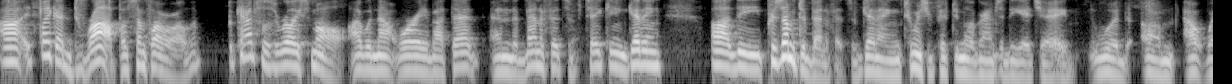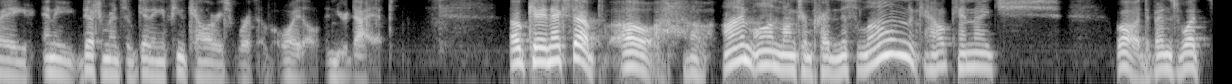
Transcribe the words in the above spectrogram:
Uh, it's like a drop of sunflower oil. The, capsules are really small. I would not worry about that. And the benefits of taking, getting uh, the presumptive benefits of getting 250 milligrams of DHA would um, outweigh any detriments of getting a few calories worth of oil in your diet. Okay, next up. Oh, oh I'm on long-term prednisolone. How can I? Ch- well, it depends what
